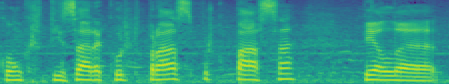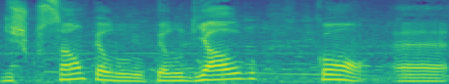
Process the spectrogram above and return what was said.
concretizar a curto prazo porque passa pela discussão, pelo, pelo diálogo com, uh,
